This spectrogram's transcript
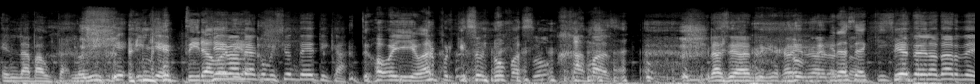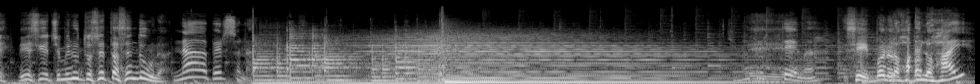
en la pauta. Lo dije y que Mentira, llévame Matías. a comisión de ética. Te voy a llevar porque eso no pasó jamás. Gracias, Enrique Javier. Gracias, Kike. 7 de la tarde, 18 minutos, estás en Duna. Nada personal. ¿Qué otros Eh, temas? Sí, bueno. ¿Los, ¿Los hay?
